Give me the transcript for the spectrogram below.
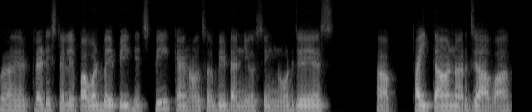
uh, traditionally powered by PHP can also be done using Node.js, uh, Python or Java,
